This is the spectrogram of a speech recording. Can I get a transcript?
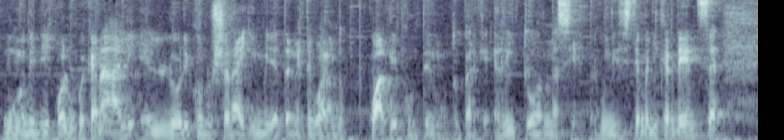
uno dei miei qualunque canali e lo riconoscerai immediatamente guardando qualche contenuto, perché ritorna sempre. Quindi il sistema di credenze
